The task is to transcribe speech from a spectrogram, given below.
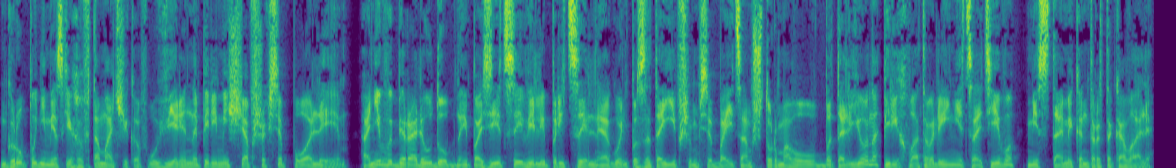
группу немецких автоматчиков, уверенно перемещавшихся по аллеям. Они выбирали удобные позиции, вели прицельный огонь по затаившимся бойцам штурмового батальона, перехватывали инициативу, местами контратаковали атаковали.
